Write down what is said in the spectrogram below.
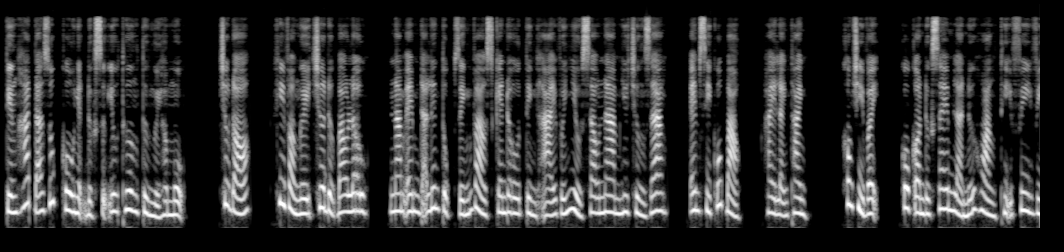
tiếng hát đã giúp cô nhận được sự yêu thương từ người hâm mộ. Trước đó, khi vào nghề chưa được bao lâu, nam em đã liên tục dính vào scandal tình ái với nhiều sao nam như Trường Giang, MC Quốc Bảo hay Lãnh Thanh. Không chỉ vậy, cô còn được xem là nữ hoàng thị phi vì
